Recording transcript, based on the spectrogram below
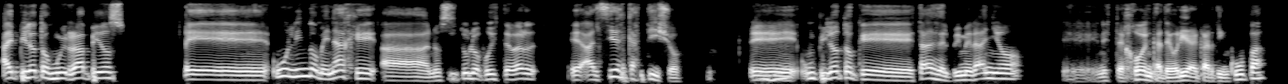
Hay pilotos muy rápidos. un lindo homenaje a, no sé si tú lo pudiste ver, Alcides Castillo. Un piloto que está desde el primer año, eh, en esta joven categoría de karting Cupa.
